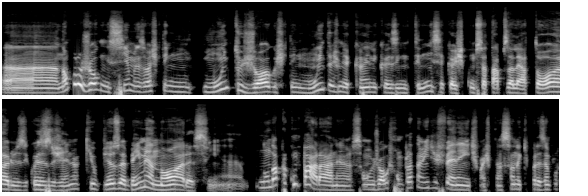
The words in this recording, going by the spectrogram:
Uh, não pelo jogo em si, mas eu acho que tem muitos jogos que tem muitas mecânicas intrínsecas com setups aleatórios e coisas do gênero, que o peso é bem menor, assim. É, não dá para comparar, né? São jogos completamente diferentes, mas pensando aqui, por exemplo,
